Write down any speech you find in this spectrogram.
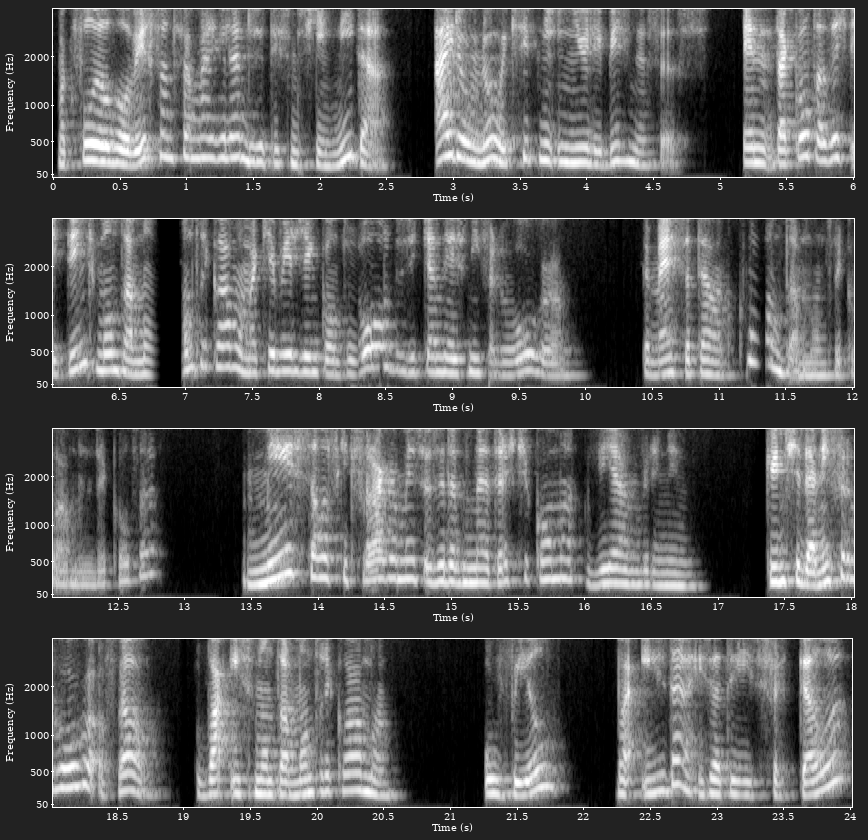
Maar ik voel heel veel weerstand van Marjolein, dus het is misschien niet dat. I don't know. Ik zit niet in jullie businesses. En Dakota zegt, ik denk mond-aan-mond reclame, maar ik heb hier geen controle, dus ik kan deze niet verhogen. Bij mij is het uiteindelijk ook mond-aan-mond reclame in Dakota. Meestal als ik vraag aan mensen, hoe zijn dat bij mij terechtgekomen? Via een vriendin. Kun je dat niet verhogen of wel? Wat is mond-aan-mond reclame? Hoeveel? Wat is dat? Is dat iets vertellen?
